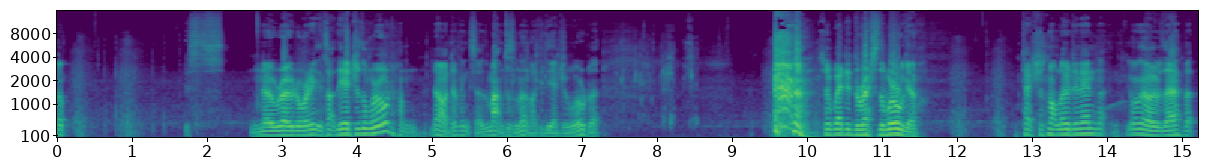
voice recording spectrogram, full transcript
Oh. It's no road already. Is that the edge of the world? Um, no, I don't think so. The map doesn't look like the edge of the world, but. so where did the rest of the world go? Texture's not loading in. You'll go over there, but.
